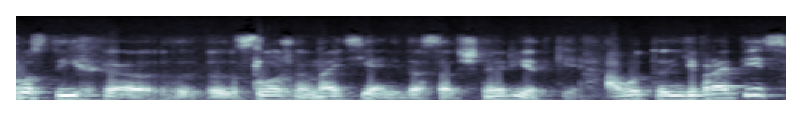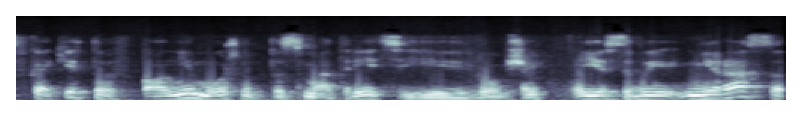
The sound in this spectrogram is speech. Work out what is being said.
Просто их э, сложно найти, они достаточно редкие. А вот европейцев каких-то вполне можно посмотреть. И, в общем, если вы не раз э,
